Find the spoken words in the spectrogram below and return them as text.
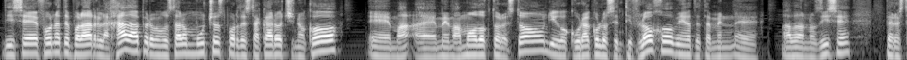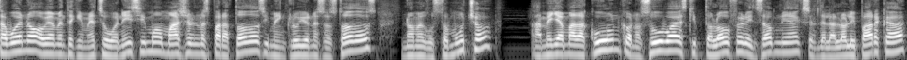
Dice, fue una temporada relajada, pero me gustaron muchos por destacar Ochinoko. Eh, eh, me mamó Doctor Stone, llegó Curáculo flojo. Fíjate, también eh, Abaddon nos dice. Pero está bueno, obviamente Kimetsu buenísimo. Marshall no es para todos y me incluyo en esos todos. No me gustó mucho. Amé Yamada Kun, Konosuba, Skip to Loafer, Insomniacs, el de la Loli Parka.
